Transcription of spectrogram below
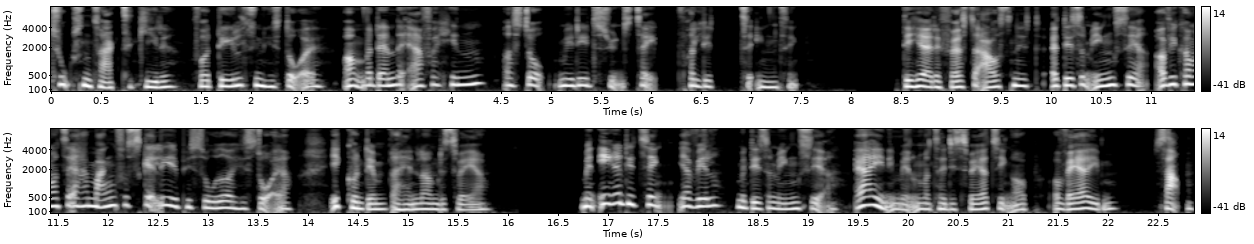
Tusind tak til Gitte for at dele sin historie om, hvordan det er for hende at stå midt i et synstab fra lidt til ingenting. Det her er det første afsnit af det, som ingen ser, og vi kommer til at have mange forskellige episoder og historier, ikke kun dem, der handler om det svære. Men en af de ting, jeg vil med det, som ingen ser, er indimellem at tage de svære ting op og være i dem sammen.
